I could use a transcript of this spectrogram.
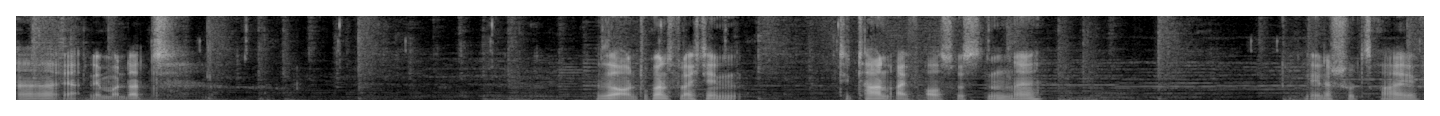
Äh, ja, nehmen wir das. So, und du kannst vielleicht den Titanreif ausrüsten, ne? Lederschutzreif.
